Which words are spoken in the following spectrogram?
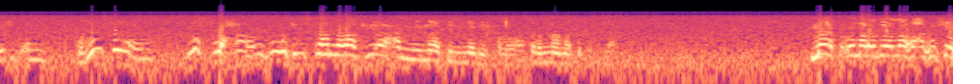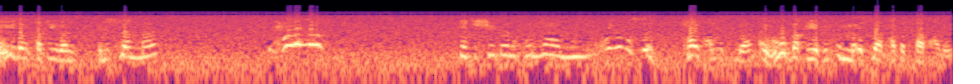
يجب أن وهم مصلحة وقوة الإسلام وراك يا عمي مات النبي صلى الله عليه وسلم ما مات الإسلام. مات عمر رضي الله عنه شهيدا قتيلا. الإسلام مات؟ سبحان الله. يأتي الشيطان يقول لا أي مسلم خايف على الإسلام. أي هو بقي في الأمة إسلام حتى تخاف عليه.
